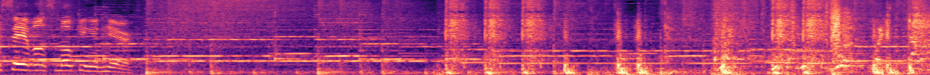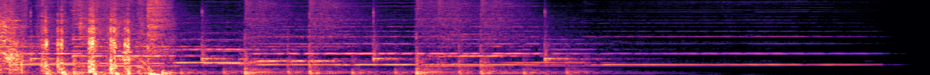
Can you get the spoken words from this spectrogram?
I say about smoking in here?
